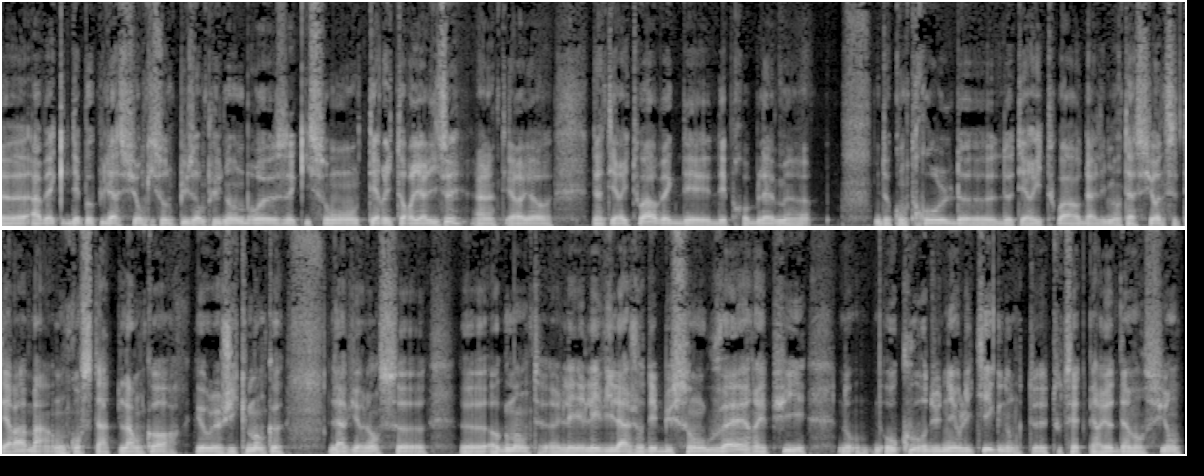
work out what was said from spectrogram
euh, avec des populations qui sont de plus en plus nombreuses et qui sont territorialisées à l'intérieur d'un territoire avec des, des problèmes euh, de contrôle de, de territoire, d'alimentation, etc., bah, on constate là encore archéologiquement que la violence euh, euh, augmente. Les, villages au début sont ouverts et puis au cours du néolithique, donc toute cette période d'invention,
